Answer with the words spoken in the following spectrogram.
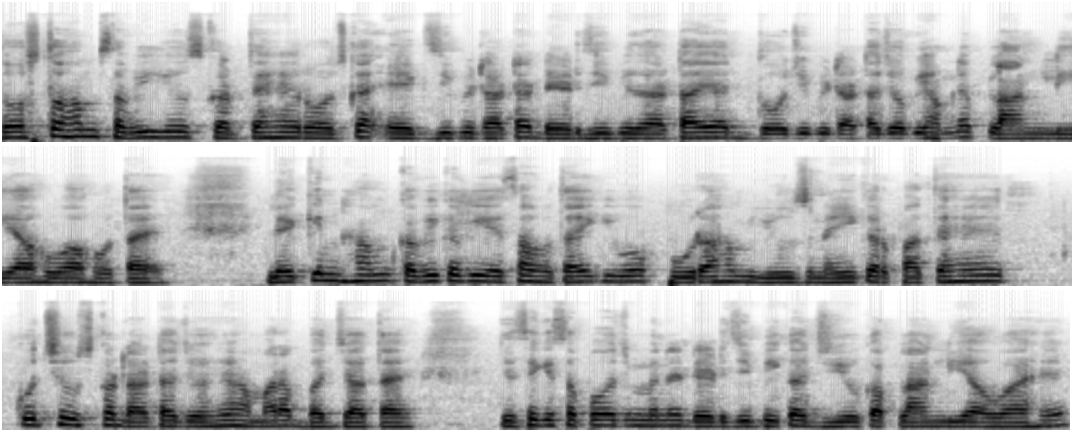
दोस्तों, हम सभी यूज़ करते हैं रोज़ का एक जीबी डाटा डेढ़ जी डाटा या दो जी डाटा जो भी हमने प्लान लिया हुआ होता है। लेकिन हम कभी कभी ऐसा होता है कि वो पूरा हम यूज़ नहीं कर पाते हैं। कुछ उसका डाटा जो है हमारा बच जाता है। जैसे कि सपोज़ मैंने डेढ़ जी का जियो का प्लान लिया हुआ है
